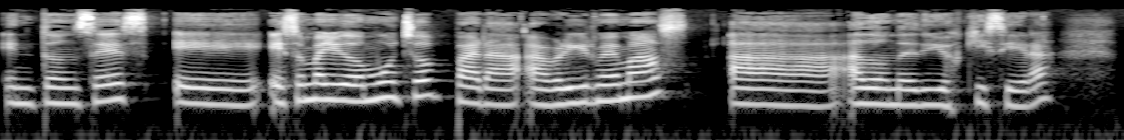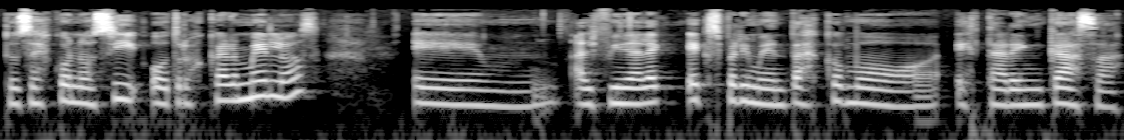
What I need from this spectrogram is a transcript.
Entonces, eso me ayudó mucho para abrirme más a, donde Dios quisiera. Entonces conocí otros Carmelos. Em, al final experimentas como estar en casa.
